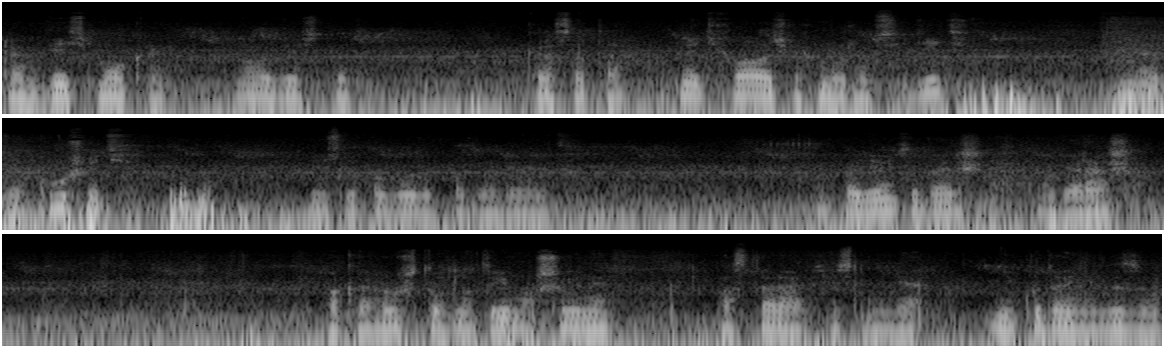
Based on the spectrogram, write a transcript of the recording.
Прям весь мокрый. Но вот здесь тут красота. На этих лавочках можем сидеть. Не надо кушать, если погода позволяет. Ну, пойдемте дальше в гараж. Покажу, что внутри машины. Постараюсь, если меня никуда не вызовут.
